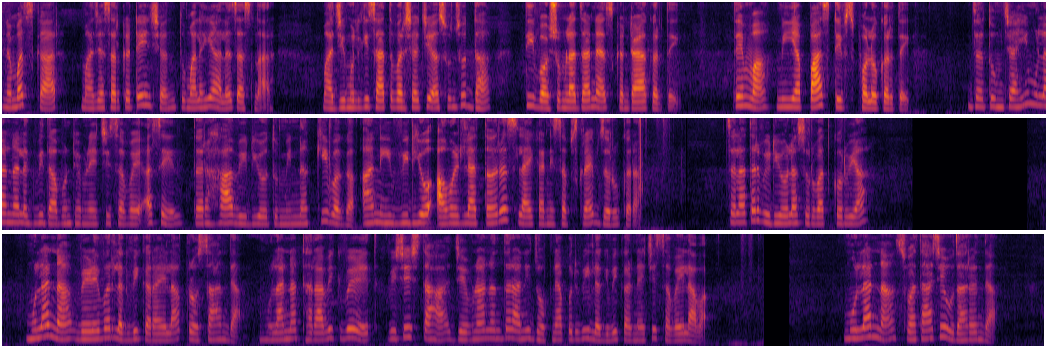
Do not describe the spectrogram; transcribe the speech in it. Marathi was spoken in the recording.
नमस्कार माझ्यासारखं टेन्शन तुम्हालाही आलंच असणार. माझी मुलगी सात वर्षाची असूनसुद्धा ती वॉशरूमला जाण्यास कंटाळा करते. तेव्हा मी या पाच टिप्स फॉलो करते. जर तुमच्याही मुलांना लघवी दाबून ठेवण्याची सवय असेल तर हा व्हिडिओ तुम्ही नक्की बघा आणि व्हिडिओ आवडला तरच लाईक आणि सबस्क्राईब जरूर करा. चला तर व्हिडिओला सुरुवात करूया. मुलांना वेळेवर लघवी करायला प्रोत्साहन द्या. मुलांना ठराविक वेळेत विशेषत जेवणानंतर आणि झोपण्यापूर्वी लघवी करण्याची सवय लावा. मुलांना स्वतःचे उदाहरण द्या.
